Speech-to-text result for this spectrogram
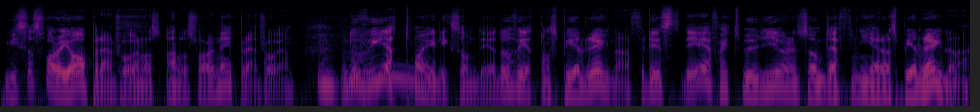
Vissa svarar ja på den frågan och andra svarar nej på den frågan. Men då vet man ju liksom det. Då vet man spelreglerna. För det, det är faktiskt budgivaren som definierar spelreglerna.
